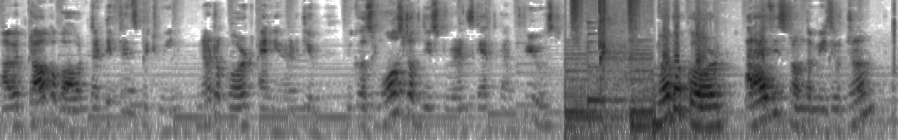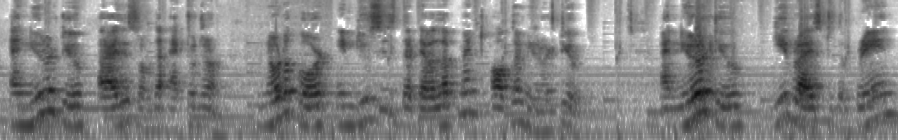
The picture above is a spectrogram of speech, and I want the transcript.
I will talk about the difference between notochord and neural tube because most of these students get confused. Notochord arises from the mesoderm and neural tube arises from the ectoderm. Notochord induces the development of the neural tube and neural tube give rise to the brain,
